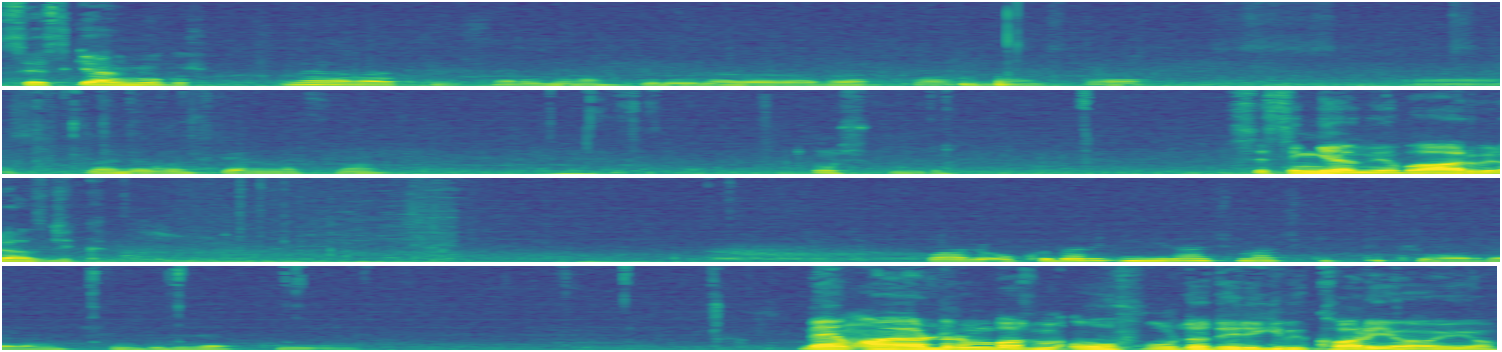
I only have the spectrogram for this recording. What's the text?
Ses gelmiyordur. Merhaba arkadaşlar, bugün Akgürü'yle beraber Fortnite'da Kutlanıyoruz gelmesine. Hoş buldum. Sesin gelmiyor. Bağır birazcık. Var ya, o kadar iğrenç maç gitti ki orada ben çıldıracaktım ya. Benim ayarlarım bozma. Of burada deli gibi kar yağıyor.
